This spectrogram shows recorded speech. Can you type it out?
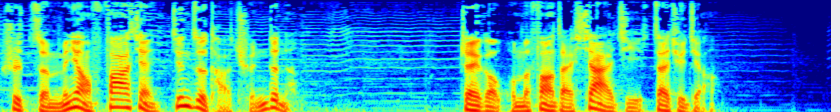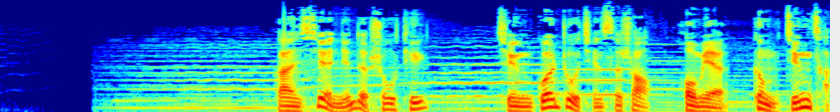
是怎么样发现金字塔群的呢？这个我们放在下一集再去讲。感谢您的收听，请关注秦四少，后面更精彩。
